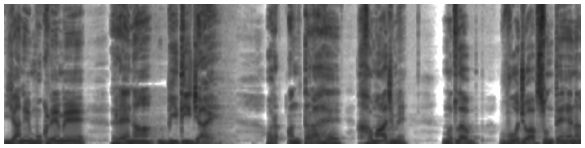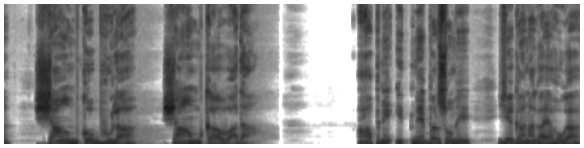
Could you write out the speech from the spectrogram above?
यानी मुखड़े में, रहना बीती जाए। और अंतरा है खमाज में। मतलब वो जो आप सुनते हैं ना, शाम को भूला, शाम का वादा। आपने इतने बरसों में ये गाना गाया होगा,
